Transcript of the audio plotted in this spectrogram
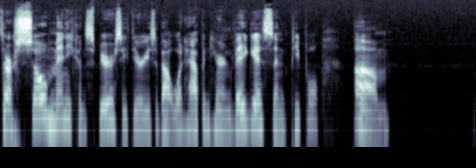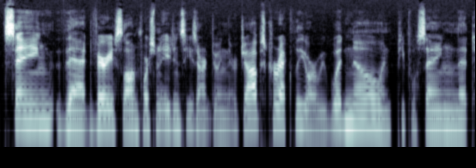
there are so many conspiracy theories about what happened here in Vegas and people um, saying that various law enforcement agencies aren't doing their jobs correctly, or we would know, and people saying that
